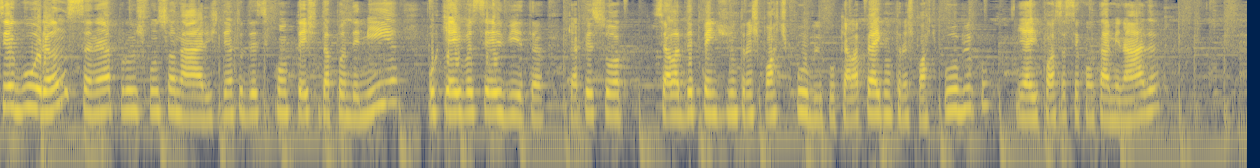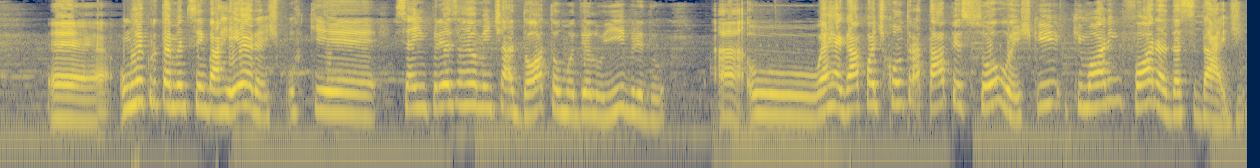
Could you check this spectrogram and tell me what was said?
segurança né, para os funcionários dentro desse contexto da pandemia, porque aí você evita que a pessoa, se ela depende de um transporte público, que ela pegue um transporte público e aí possa ser contaminada. É, um recrutamento sem barreiras, porque se a empresa realmente adota o modelo híbrido, a, o RH pode contratar pessoas que, que morem fora da cidade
